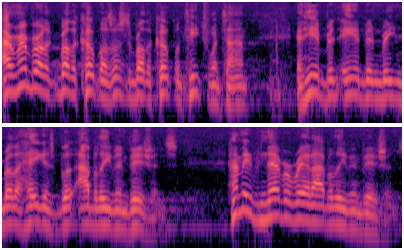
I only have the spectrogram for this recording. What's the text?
I remember Brother Copeland, I was listening to Brother Copeland teach one time, and he had been, he had been reading Brother Hagin's book, I Believe in Visions. How many have never read I Believe in Visions?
